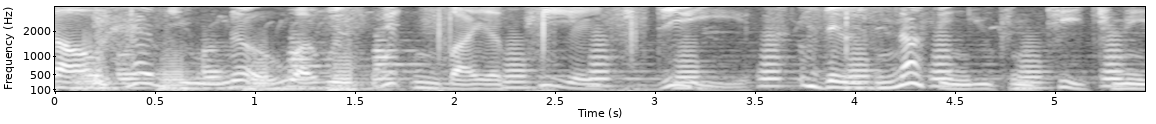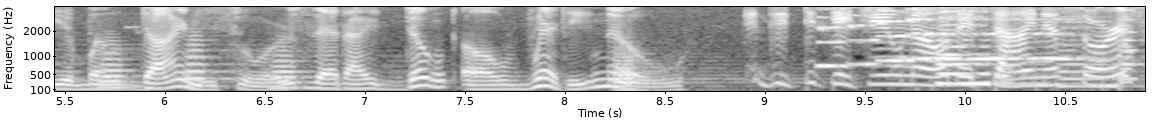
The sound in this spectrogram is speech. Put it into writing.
I'll have you know I was written by a PhD. There's nothing you can teach me about dinosaurs that I don't already know. D- d- did you know that dinosaurs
